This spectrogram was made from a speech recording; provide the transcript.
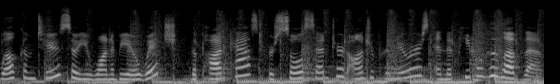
Welcome to So You Want to Be a Witch, the podcast for soul centered entrepreneurs and the people who love them.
